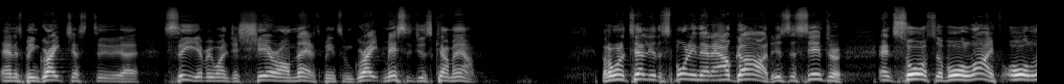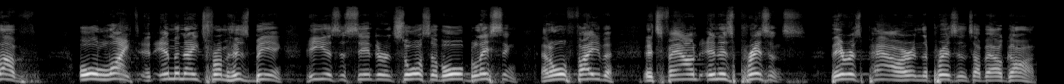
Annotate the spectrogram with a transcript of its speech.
And it's been great just to uh, see everyone just share on that. It's been some great messages come out. But I want to tell you this morning that our God is the center and source of all life, all love, all light. It emanates from His being. He is the center and source of all blessing and all favor. It's found in His presence. There is power in the presence of our God.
